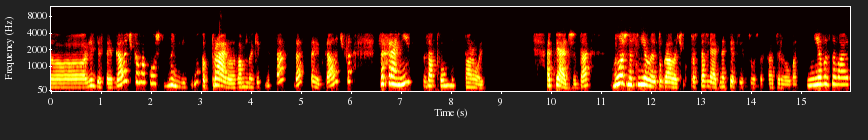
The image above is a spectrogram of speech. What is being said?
везде стоит галочка в окошке, ну не везде, ну как правило во многих местах, да, стоит галочка «Сохранить, запомнить пароль». Опять же, да, можно смело эту галочку проставлять на тех ресурсах, которые у вас не вызывают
